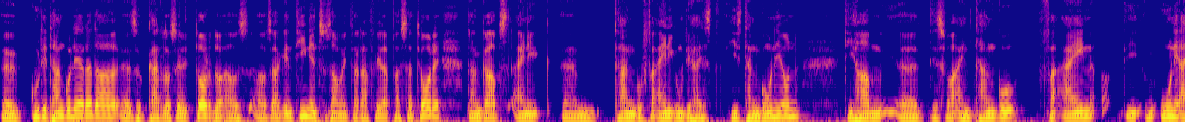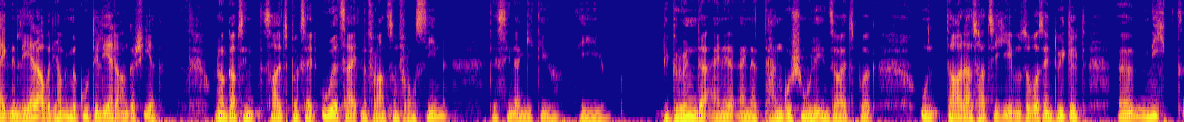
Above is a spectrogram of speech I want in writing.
äh, gute Tango-Lehrer da, also Carlos El Tordo aus, aus Argentinien zusammen mit der Rafaela Passatore. Dann gab es eine ähm, Tango-Vereinigung, die heißt, hieß Tangonion. Die haben, äh, das war ein Tango-Verein, die ohne eigenen Lehrer, aber die haben immer gute Lehrer engagiert. Und dann gab es in Salzburg seit Urzeiten Franz und Francine. Das sind eigentlich die, die Begründer einer, einer Tango-Schule in Salzburg. Und daraus hat sich eben sowas entwickelt. Äh, nicht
